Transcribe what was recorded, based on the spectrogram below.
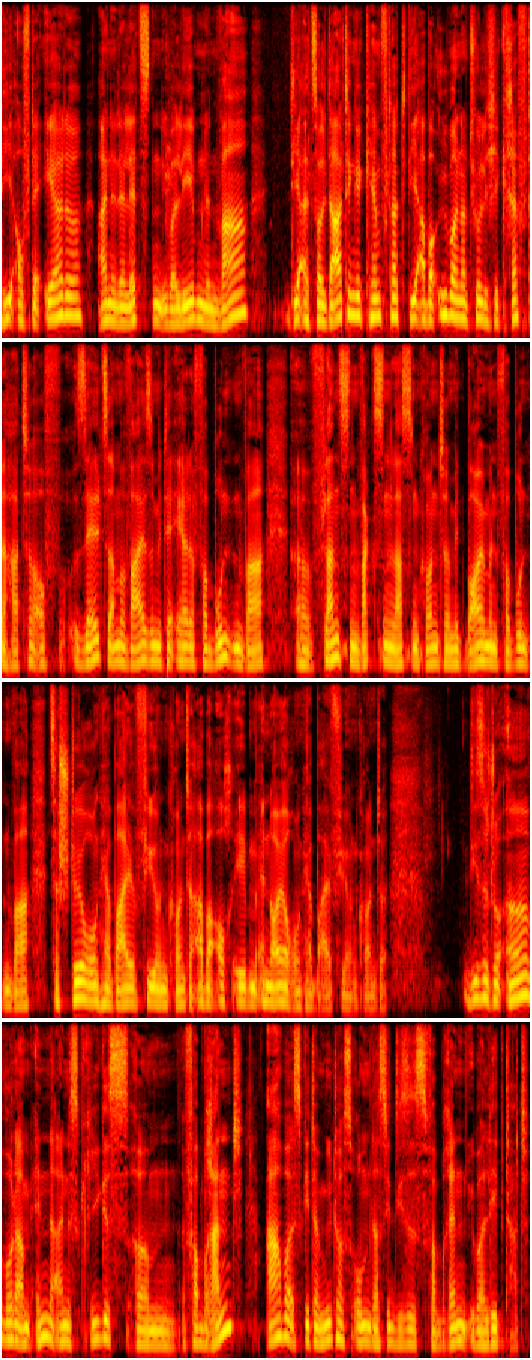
die auf der Erde eine der letzten Überlebenden war, die als Soldatin gekämpft hat, die aber übernatürliche Kräfte hatte, auf seltsame Weise mit der Erde verbunden war, äh, Pflanzen wachsen lassen konnte, mit Bäumen verbunden war, Zerstörung herbeiführen konnte, aber auch eben Erneuerung herbeiführen konnte. Diese Joanne wurde am Ende eines Krieges ähm, verbrannt, aber es geht der Mythos um, dass sie dieses Verbrennen überlebt hat.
